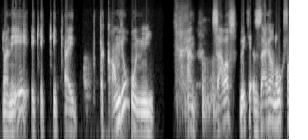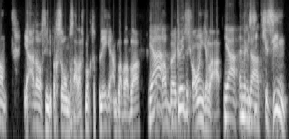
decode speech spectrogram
ja nee, ik, ik, ik, dat kan gewoon niet. En zelfs, weet je, ze zeggen dan ook van, ja, dat was niet de persoon om zelfmoord te plegen en bla bla bla. Ja, dat buiten beschouwing gelaten. Ja, inderdaad. Gezien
